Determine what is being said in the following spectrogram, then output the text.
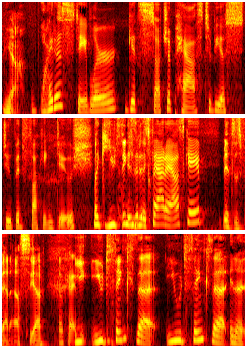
Yeah. Why does Stabler get such a pass to be a stupid fucking douche? Like you think is it his like, fat ass, Gabe? It's his fat ass, yeah. Okay. You, you'd think that you would think that in an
